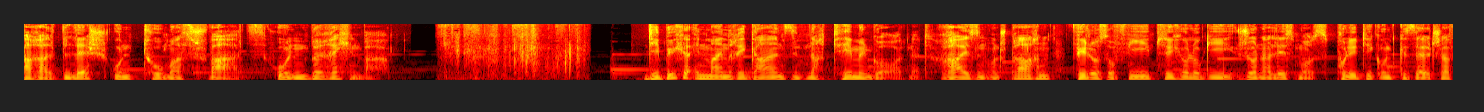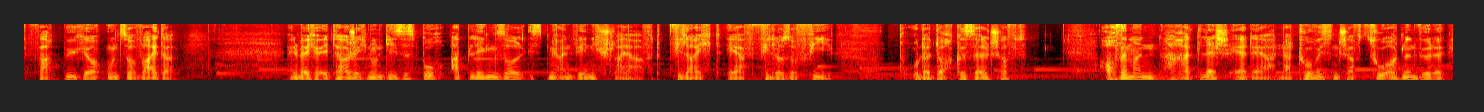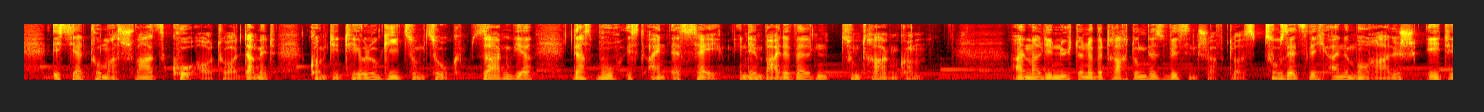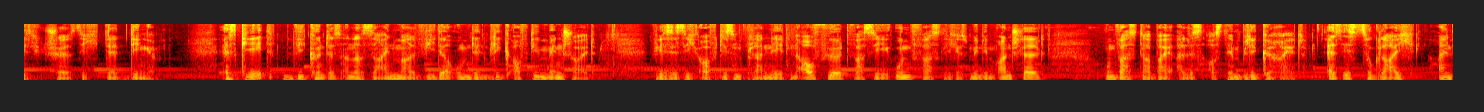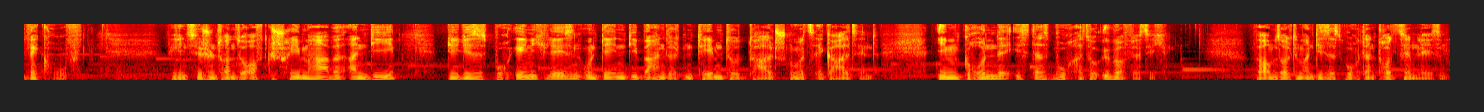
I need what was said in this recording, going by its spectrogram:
Harald Lesch und Thomas Schwarz. Unberechenbar. Die Bücher in meinen Regalen sind nach Themen geordnet. Reisen und Sprachen, Philosophie, Psychologie, Journalismus, Politik und Gesellschaft, Fachbücher und so weiter. In welcher Etage ich nun dieses Buch ablegen soll, ist mir ein wenig schleierhaft. Vielleicht eher Philosophie oder doch Gesellschaft? Auch wenn man Harald Lesch eher der Naturwissenschaft zuordnen würde, ist ja Thomas Schwarz Co-Autor. Damit kommt die Theologie zum Zug. Sagen wir, das Buch ist ein Essay, in dem beide Welten zum Tragen kommen. Einmal die nüchterne Betrachtung des Wissenschaftlers, zusätzlich eine moralisch-ethische Sicht der Dinge. Es geht, wie könnte es anders sein, mal wieder um den Blick auf die Menschheit, wie sie sich auf diesem Planeten aufführt, was sie Unfassliches mit ihm anstellt und was dabei alles aus dem Blick gerät. Es ist zugleich ein Weckruf, wie ich inzwischen schon so oft geschrieben habe, an die, die dieses Buch eh nicht lesen und denen die behandelten Themen total schnurzegal sind. Im Grunde ist das Buch also überflüssig. Warum sollte man dieses Buch dann trotzdem lesen?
